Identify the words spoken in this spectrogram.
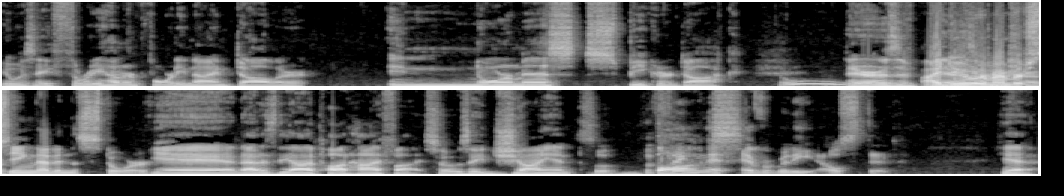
It was a $349 enormous speaker dock. There is a I there's do a remember picture seeing that in the store. Yeah, that is the iPod Hi-Fi. So it was a giant so the box. thing that everybody else did. yeah,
